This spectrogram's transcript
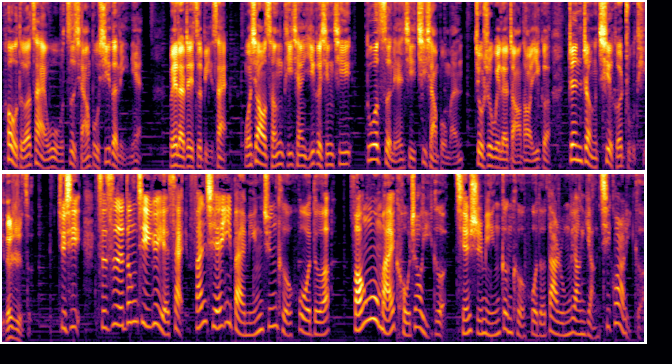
厚德载物、自强不息的理念。为了这次比赛，我校曾提前一个星期多次联系气象部门，就是为了找到一个真正切合主题的日子。据悉，此次冬季越野赛，凡前一百名均可获得防雾霾口罩一个，前十名更可获得大容量氧气罐一个。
